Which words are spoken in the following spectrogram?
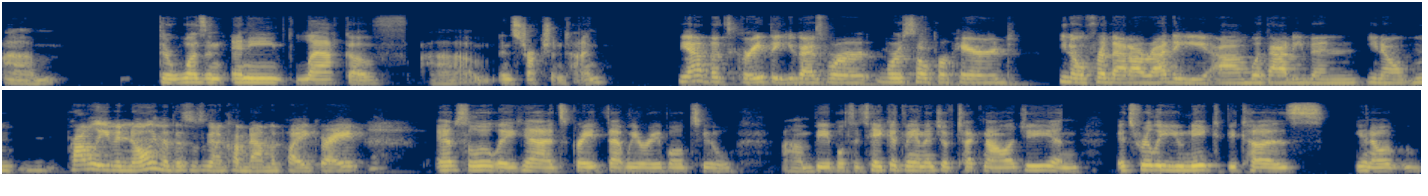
um, there wasn't any lack of um, instruction time. Yeah, that's great that you guys were were so prepared, you know, for that already, um, without even, you know, m- probably even knowing that this was going to come down the pike, right? Absolutely, yeah. It's great that we were able to um, be able to take advantage of technology, and it's really unique because you know,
